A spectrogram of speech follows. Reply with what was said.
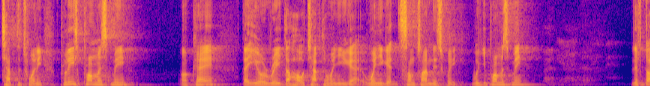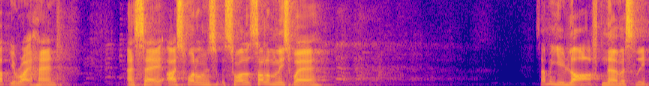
chapter 20. Please promise me, okay, that you'll read the whole chapter when you get, when you get sometime this week. Will you promise me? Lift up your right hand and say, I solemnly swear. Some of you laughed nervously.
